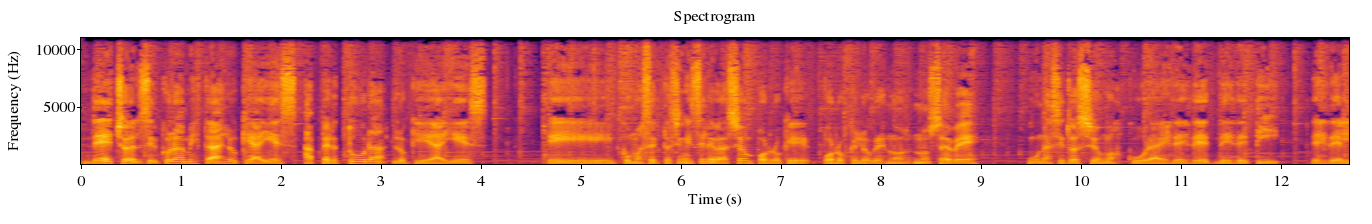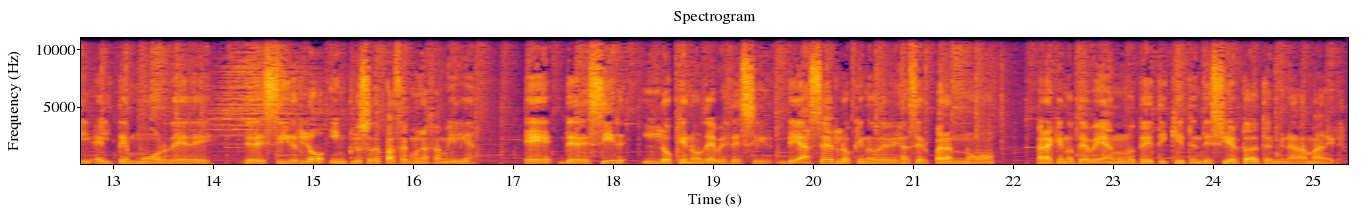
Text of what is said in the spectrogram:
De hecho, del círculo de amistades lo que hay es apertura, lo que hay es eh, como aceptación y celebración por lo que, por lo que logres. No, no se ve una situación oscura, es desde, desde ti, desde el, temor de, decirlo, incluso te pasa con la familia, eh, de decir lo que no debes decir, de hacer lo que no debes hacer para no para que no te vean, no te etiqueten de cierta o determinada manera.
